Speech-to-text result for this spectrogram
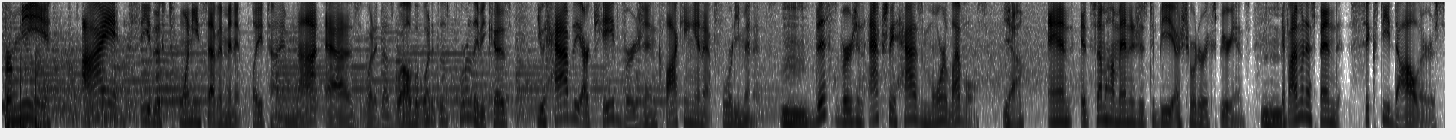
For me, I see this 27 minute playtime not as what it does well, but what it does poorly because you have the arcade version clocking in at 40 minutes. Mm-hmm. This version actually has more levels Yeah. and it somehow manages to be a shorter experience. Mm-hmm. If I'm going to spend $60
